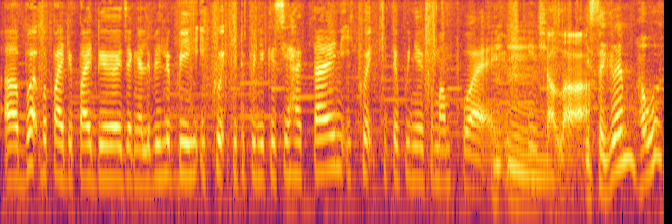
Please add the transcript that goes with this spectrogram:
uh, buat berpada-pada, jangan lebih-lebih ikut kita punya kesihatan, ikut kita punya kemampuan. Insya-Allah. Instagram Hawa?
